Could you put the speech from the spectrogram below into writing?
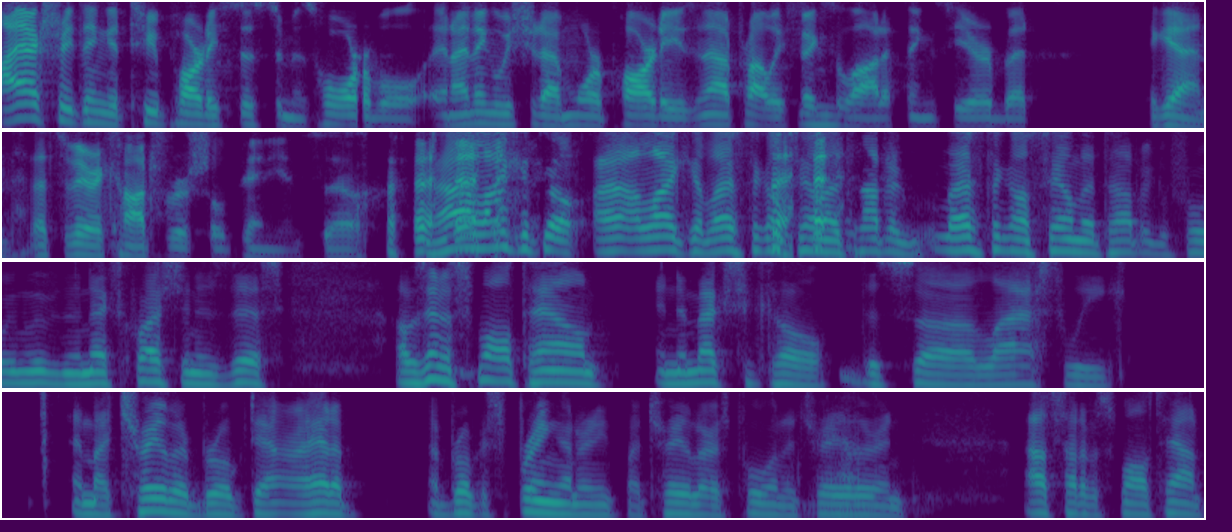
I actually think the two party system is horrible, and I think we should have more parties, and that probably fix a lot of things here. But again, that's a very controversial opinion. So I like it though. I like it. Last thing I'll say on that topic. Last thing I'll say on that topic before we move to the next question is this: I was in a small town in New Mexico this uh, last week, and my trailer broke down. Or I had a I broke a spring underneath my trailer. I was pulling a trailer and outside of a small town.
